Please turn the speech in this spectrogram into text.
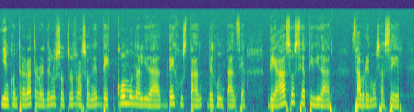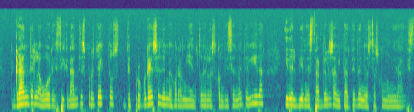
y encontrar a través de los otros razones de comunalidad, de, justan, de juntancia, de asociatividad, sabremos hacer grandes labores y grandes proyectos de progreso y de mejoramiento de las condiciones de vida y del bienestar de los habitantes de nuestras comunidades.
